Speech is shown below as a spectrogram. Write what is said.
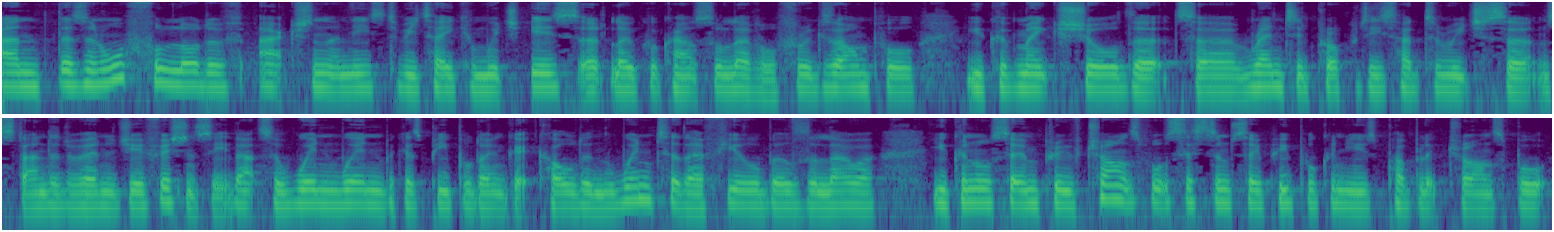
And there's an awful lot of action that needs to be taken, which is at local council level. For example, you could make sure that uh, rented properties had to reach a certain standard of energy efficiency. That's a win-win because people don't get cold in the winter, their fuel bills are lower. You can also improve transport systems so people can use public transport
